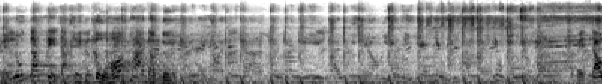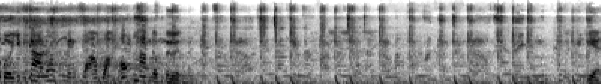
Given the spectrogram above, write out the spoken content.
เป็นลูกตั้งเตะจากเขตประตูห้องทางดำเนินเป็นเจ้าเบอร์29นะครับเป็นความหวังห้องทางดำเนินเปลี่ยน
